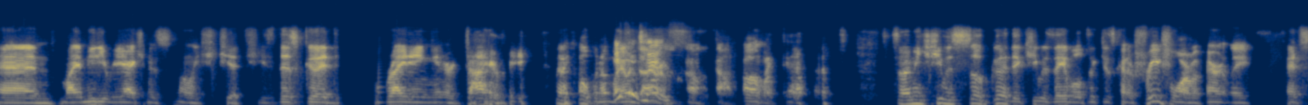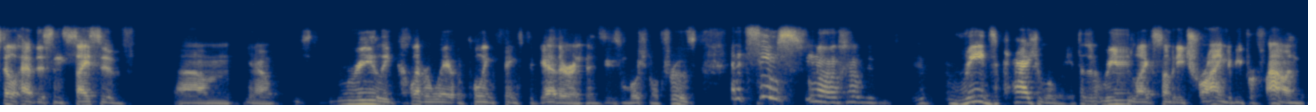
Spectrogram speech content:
And my immediate reaction is, holy shit, she's this good writing in her diary. I open up my it's own diary. Oh god, oh my god. So I mean, she was so good that she was able to just kind of freeform apparently, and still have this incisive, um, you know, really clever way of pulling things together and these emotional truths. And it seems, you know, it reads casually. It doesn't read like somebody trying to be profound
